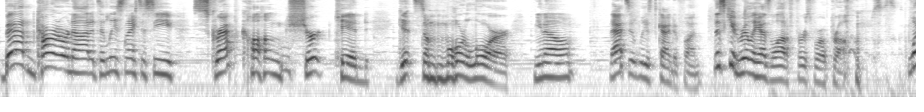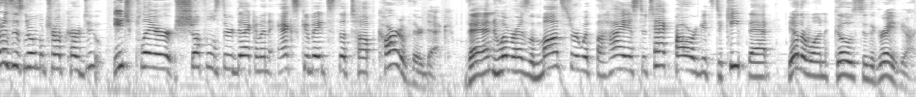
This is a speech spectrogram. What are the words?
Bad card or not, it's at least nice to see Scrap Kong Shirt Kid get some more lore. You know, that's at least kind of fun. This kid really has a lot of first world problems. What does this normal trap card do? Each player shuffles their deck and then excavates the top card of their deck. Then, whoever has the monster with the highest attack power gets to keep that, the other one goes to the graveyard.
